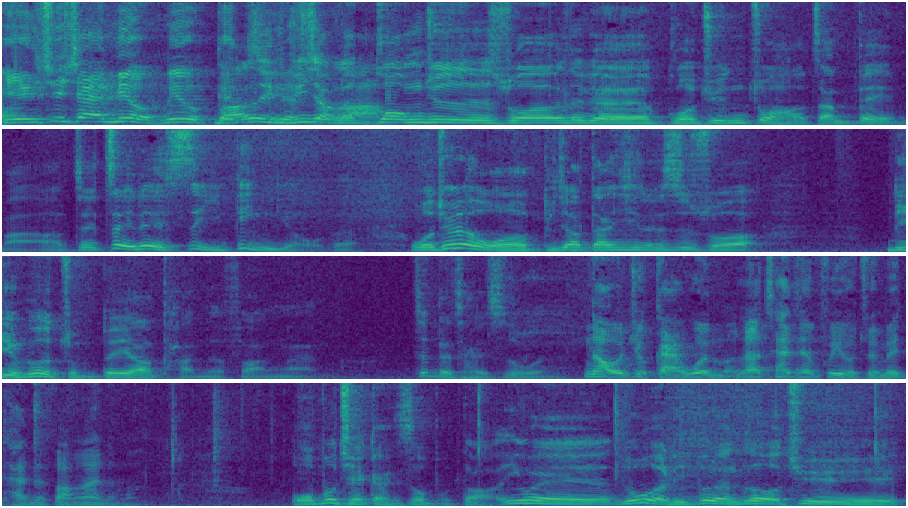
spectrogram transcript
延续下来没有没有跟马这个你讲的说法攻就是说那个国军做好战备嘛啊，这这一类是一定有的。我觉得我比较担心的是说，你有没有准备要谈的方案嘛？这个才是问题。那我就改问嘛，那蔡政府有准备谈的方案了吗？我目前感受不到，因为如果你不能够去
